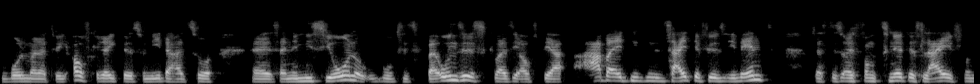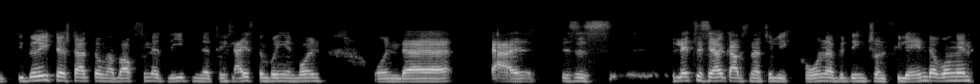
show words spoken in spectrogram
obwohl man natürlich aufgeregt ist und jeder hat so äh, seine Mission, wo es jetzt bei uns ist, quasi auf der arbeitenden Seite fürs Event, dass das alles funktioniert, das live und die Berichterstattung, aber auch von Athleten, natürlich Leistung bringen wollen. Und äh, ja, das ist letztes Jahr gab es natürlich Corona-bedingt schon viele Änderungen.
